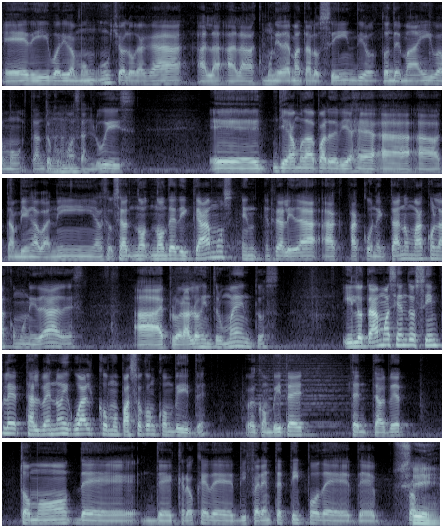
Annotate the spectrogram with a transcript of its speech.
Eddie, Ibor, íbamos mucho a los Gagá, a la, a la comunidad de Mata los Indios, donde más íbamos, tanto como a San Luis. Eh, llegamos a dar un par de viajes a- a- a- también a Baní. O sea, no- nos dedicamos en, en realidad a, a conectarnos más con las comunidades, a explorar los instrumentos. Y lo estábamos haciendo simple, tal vez no igual como pasó con Convite, porque Convite te- tal vez tomó de, de, creo que de diferentes tipos de, de, Sí. de,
